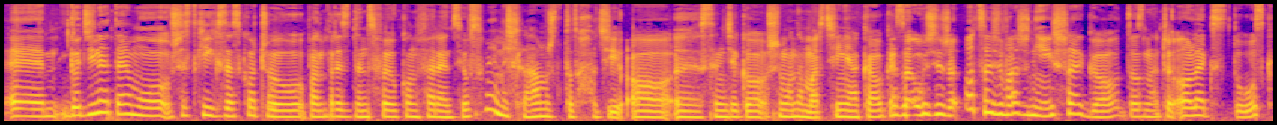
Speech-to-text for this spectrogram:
E, godzinę temu wszystkich zaskoczył pan prezydent swoją konferencją. W sumie myślałam, że to chodzi o e, sędziego Szymona Marciniaka. Okazało się, że o coś ważniejszego, to znaczy o Lex Tusk.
